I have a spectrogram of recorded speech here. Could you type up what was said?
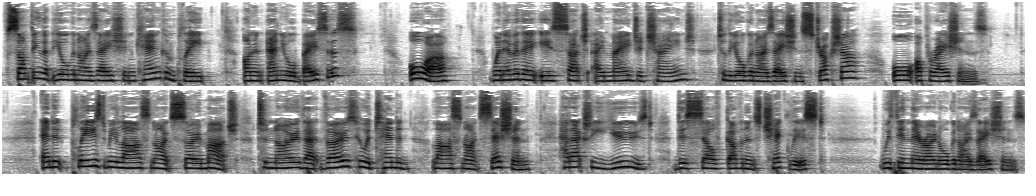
something that the organisation can complete on an annual basis or whenever there is such a major change to the organisation's structure or operations. And it pleased me last night so much to know that those who attended last night's session had actually used this self governance checklist within their own organisations.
